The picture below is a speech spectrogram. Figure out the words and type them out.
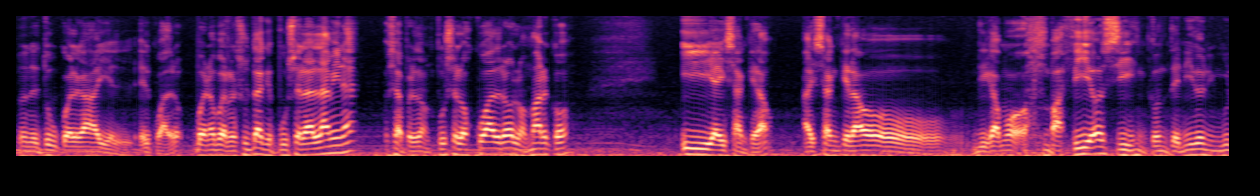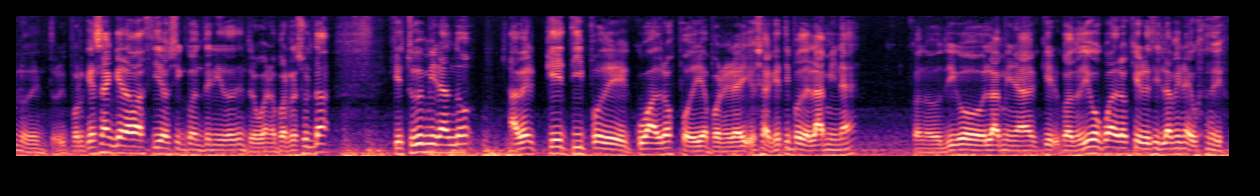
donde tú cuelgas ahí el, el cuadro. Bueno, pues resulta que puse las láminas o sea, perdón, puse los cuadros, los marcos, y ahí se han quedado. Ahí se han quedado, digamos, vacíos sin contenido ninguno dentro. ¿Y por qué se han quedado vacíos sin contenido dentro? Bueno, pues resulta que estuve mirando a ver qué tipo de cuadros podría poner ahí, o sea, qué tipo de láminas. Cuando digo láminas, cuando digo cuadros quiero decir láminas y cuando digo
